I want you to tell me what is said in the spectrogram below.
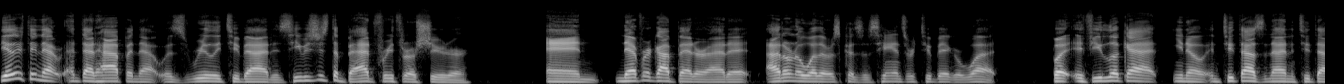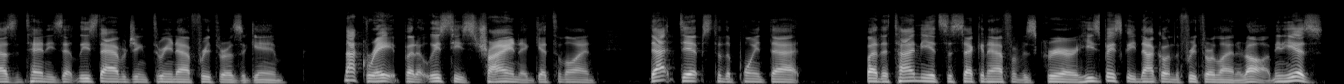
the other thing that that happened that was really too bad is he was just a bad free throw shooter and never got better at it i don't know whether it was because his hands were too big or what but if you look at you know in 2009 and 2010 he's at least averaging three and a half free throws a game not great but at least he's trying to get to the line that dips to the point that by the time he hits the second half of his career, he's basically not going the free throw line at all. I mean, he has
